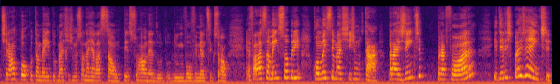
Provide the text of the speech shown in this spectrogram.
tirar um pouco também do machismo só na relação pessoal, né, do, do, do envolvimento sexual, é falar também sobre como esse machismo tá pra gente pra fora e deles pra gente,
